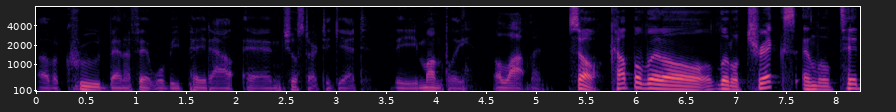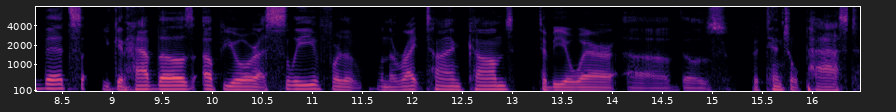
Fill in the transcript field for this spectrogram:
of accrued benefit will be paid out and she'll start to get the monthly allotment. So, a couple little little tricks and little tidbits. You can have those up your uh, sleeve for the when the right time comes to be aware of those potential past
